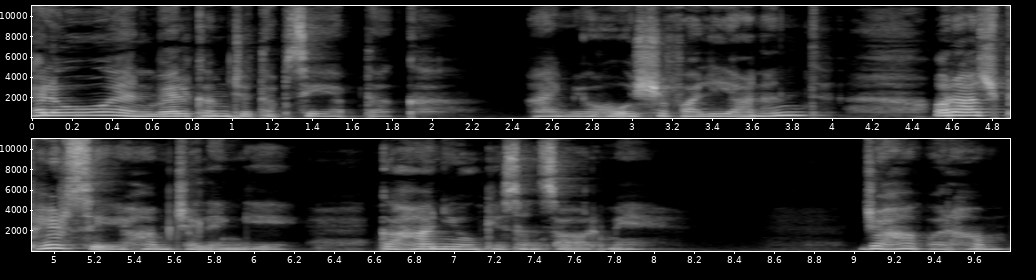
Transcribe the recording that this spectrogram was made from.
हेलो एंड वेलकम टू तब से अब तक I am your host Shefali Anand और आज फिर से हम चलेंगे कहानियों के संसार में, जहाँ पर हम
